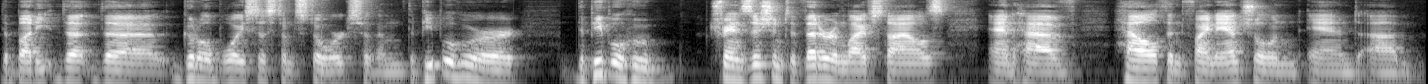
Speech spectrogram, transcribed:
The buddy the the good old boy system still works for them. The people who are the people who transition to veteran lifestyles and have health and financial and and um,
